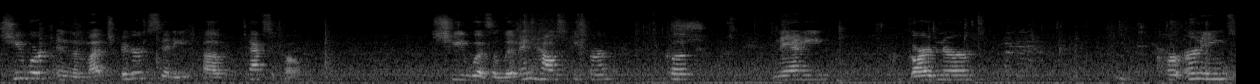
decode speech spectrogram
She worked in the much bigger city of Taxco. She was a live-in housekeeper, cook, nanny, gardener. Her earnings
